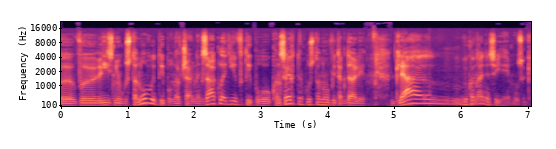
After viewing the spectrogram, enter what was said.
в різні установи, типу навчальних закладів, типу концертних установ і так далі, для виконання цієї музики.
